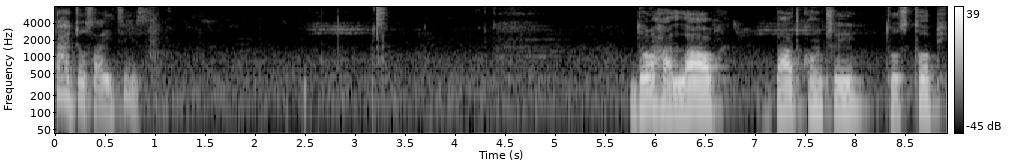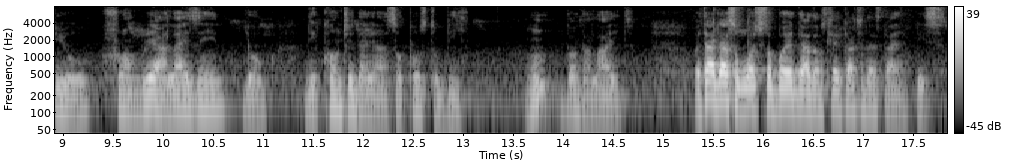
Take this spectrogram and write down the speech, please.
That's just how it is. Don't allow bad country to stop you from realizing your the country that you are supposed to be. Hmm? Don't allow it. But I guys for watching the boy God. I'm Slay catch you next time. Peace.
